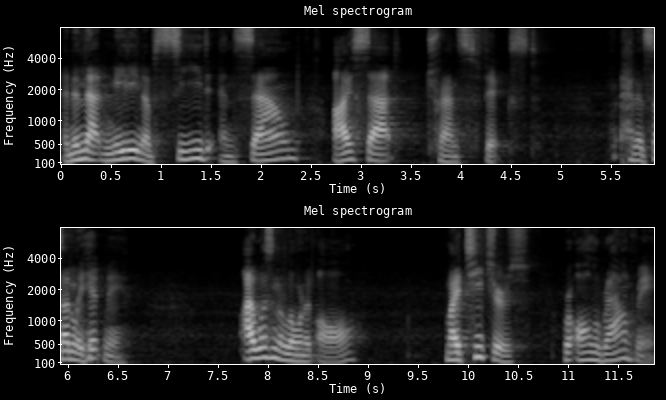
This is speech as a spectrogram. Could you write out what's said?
And in that meeting of seed and sound, I sat transfixed. And it suddenly hit me. I wasn't alone at all. My teachers were all around me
